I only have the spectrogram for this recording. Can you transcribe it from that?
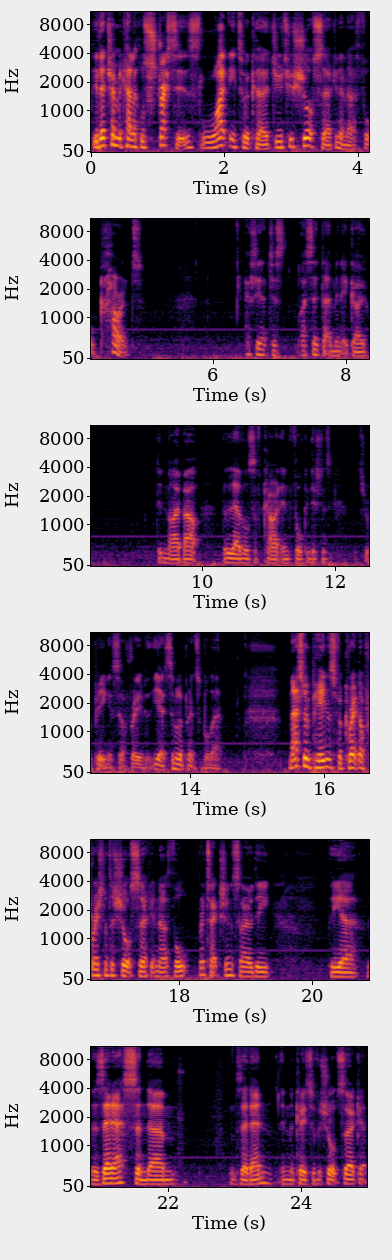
The electromechanical stresses likely to occur due to short circuit and earth fault current. Actually, that just I said that a minute ago, didn't I? About the levels of current in fault conditions. It's repeating itself, really. Yeah, similar principle there. Maximum impedance for correct operation of the short circuit and earth fault protection. So the the uh, the ZS and um, ZN in the case of a short circuit.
